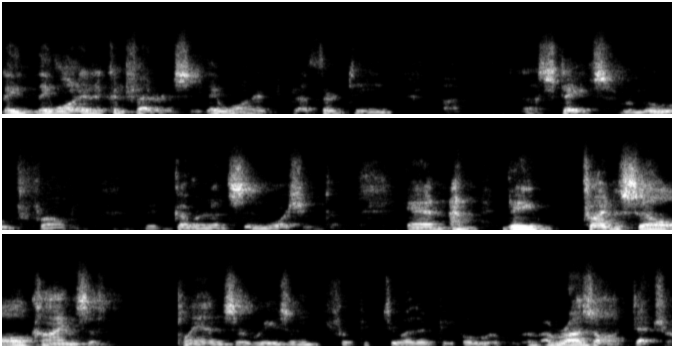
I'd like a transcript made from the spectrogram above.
they they wanted a confederacy. They wanted uh, 13 uh, states removed from the governance in Washington, and they tried to sell all kinds of plans or reasons for to other people, a raison d'etre.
